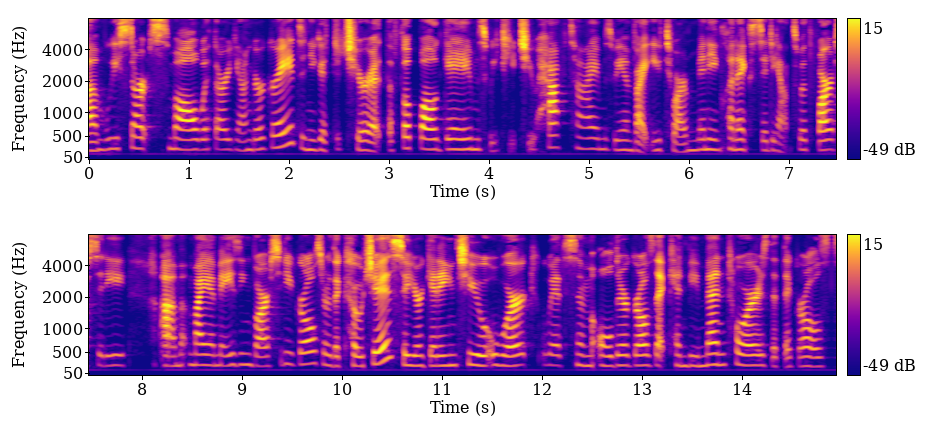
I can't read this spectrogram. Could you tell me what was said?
Um, we start small with our younger grades, and you get to cheer at the football games. We teach you half times. We invite you to our mini clinics to dance with varsity. Um, my amazing varsity girls are the coaches, so you're getting to work with some older girls that can be mentors that the girls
